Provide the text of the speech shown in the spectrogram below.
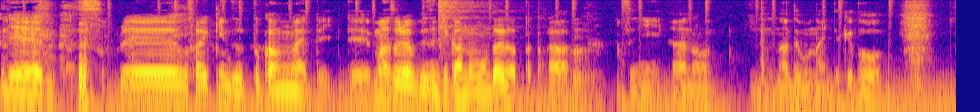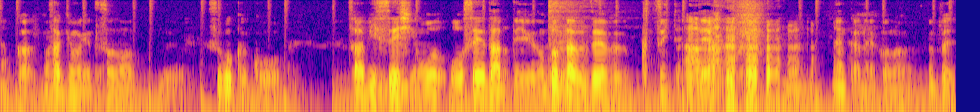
で、それを最近ずっと考えていて、まあそれは別に時間の問題だったから、うん別に、あの、なんでもないんだけど、なんか、まあさっきも言った、その、すごくこう、サービス精神旺旺盛だっていうのと多分全部くっついていて、あうん。なんかね、この、やっぱり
